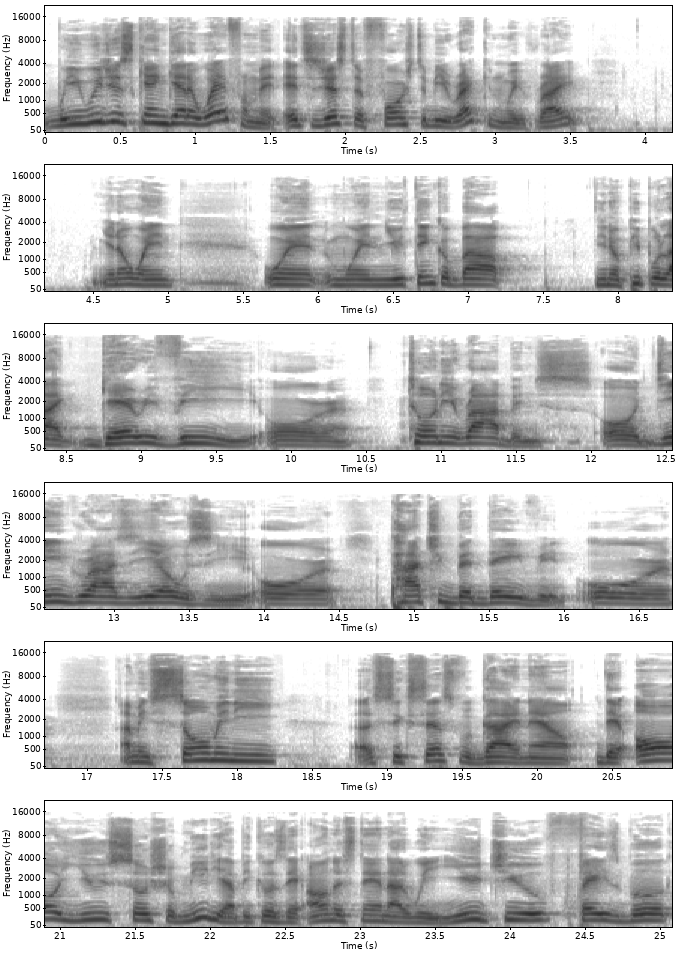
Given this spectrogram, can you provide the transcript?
we we just can't get away from it. It's just a force to be reckoned with, right? You know when when when you think about you know people like Gary Vee or Tony Robbins or Dean Graziosi or Patrick Bet-David or I mean so many a successful guy now, they all use social media because they understand that with YouTube, Facebook,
